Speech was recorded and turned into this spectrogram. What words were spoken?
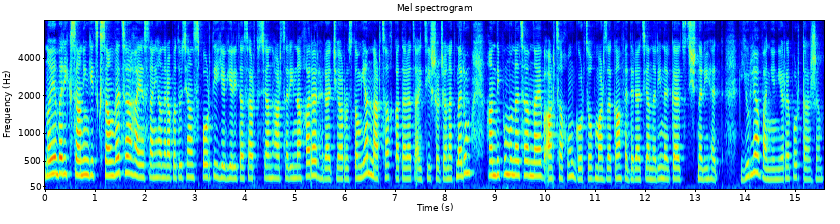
Նոյեմբերի 25-ից 26-ը Հայաստանի Հանրապետության սպորտի եւ երիտասարդության հարցերի նախարար Հրաչյա Ռոստոմյանն Արցախ կատարած այցի շրջանակներում հանդիպում ունեցավ նաեւ Արցախում գործող մարզական ֆեդերացիաների ներկայացուցիչների հետ։ Յուլիա Վանյանի ռեպորտաժը։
